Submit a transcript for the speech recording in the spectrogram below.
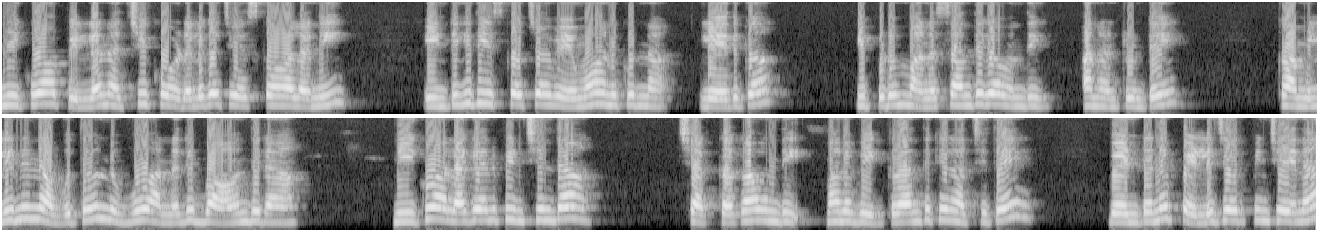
నీకు ఆ పిల్ల నచ్చి కోడలుగా చేసుకోవాలని ఇంటికి తీసుకొచ్చావేమో అనుకున్నా. లేదుగా ఇప్పుడు మనశ్శాంతిగా ఉంది అని అంటుంటే కమిలిని నవ్వుతూ నువ్వు అన్నది బాగుందిరా నీకు అలాగే అనిపించిందా? చక్కగా ఉంది. మన విక్రాంతికి నచ్చితే వెంటనే పెళ్ళి జరిపించేనా?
